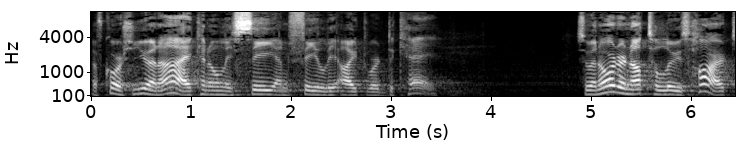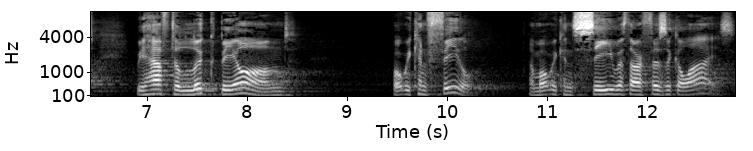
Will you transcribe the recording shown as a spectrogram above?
Of course, you and I can only see and feel the outward decay. So, in order not to lose heart, we have to look beyond what we can feel and what we can see with our physical eyes.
